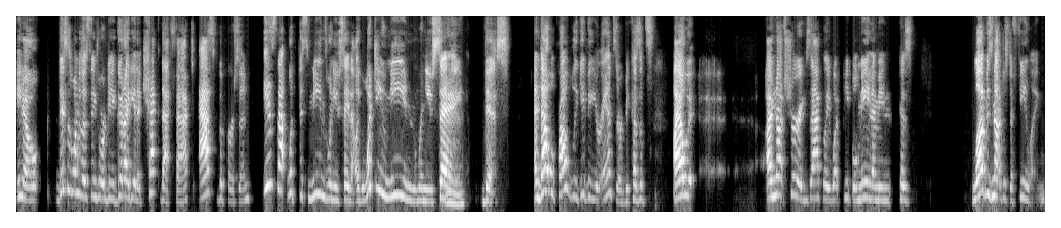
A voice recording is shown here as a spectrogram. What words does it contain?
you know, this is one of those things where it'd be a good idea to check that fact, ask the person, is that what this means when you say that? Like, what do you mean when you say mm-hmm. this? And that will probably give you your answer because it's, I always, uh, I'm not sure exactly what people mean. I mean, because love is not just a feeling,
